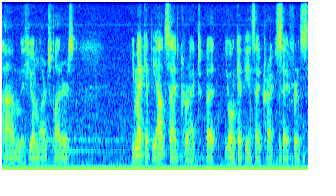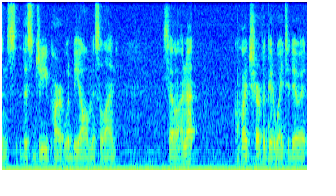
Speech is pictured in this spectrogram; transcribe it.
um, if you enlarge letters you might get the outside correct, but you won't get the inside correct. Say, for instance, this G part would be all misaligned. So I'm not quite sure of a good way to do it.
